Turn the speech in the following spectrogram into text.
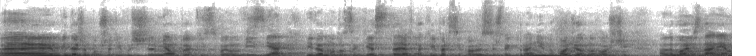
e, widać, że poprzedni właściciel miał tu jakąś swoją wizję i ten motocykl jest e, w takiej wersji kolorystycznej, która nie wychodzi od nowości. Ale moim zdaniem,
